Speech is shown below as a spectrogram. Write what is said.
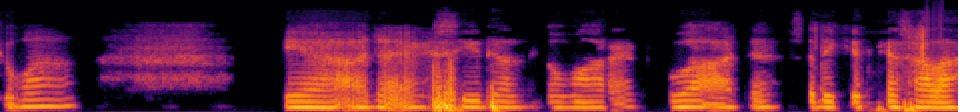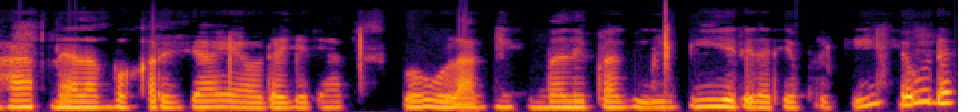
Cuma ya ada accident kemarin. Gua ada sedikit kesalahan dalam bekerja. Ya udah jadi harus gue ulangi kembali pagi ini. Jadi tadi pergi. Ya udah.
